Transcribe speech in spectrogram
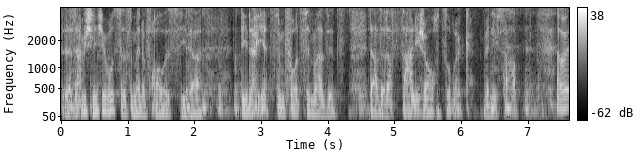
das habe ich nicht gewusst, dass meine Frau ist, die da, die da jetzt im Vorzimmer sitzt. Also das zahle ich auch zurück, wenn ich's hab. Aber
